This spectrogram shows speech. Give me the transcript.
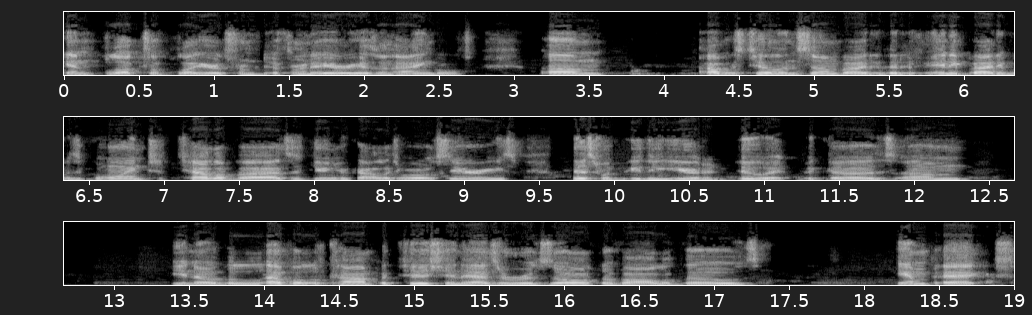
influx of players from different areas and angles. Um, I was telling somebody that if anybody was going to televise the Junior College World Series, this would be the year to do it because, um, you know, the level of competition as a result of all of those impacts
